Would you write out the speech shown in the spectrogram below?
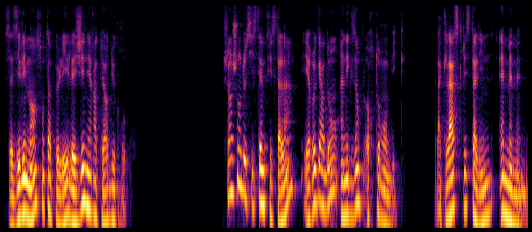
Ces éléments sont appelés les générateurs du groupe. Changeons de système cristallin et regardons un exemple orthorhombique, la classe cristalline MMM.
